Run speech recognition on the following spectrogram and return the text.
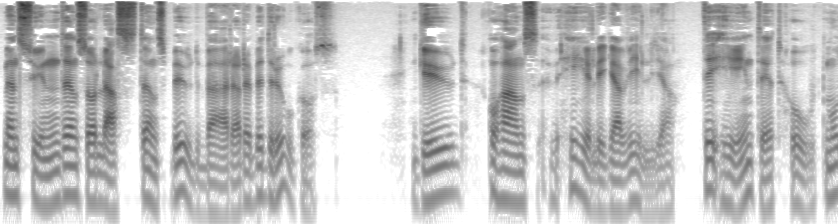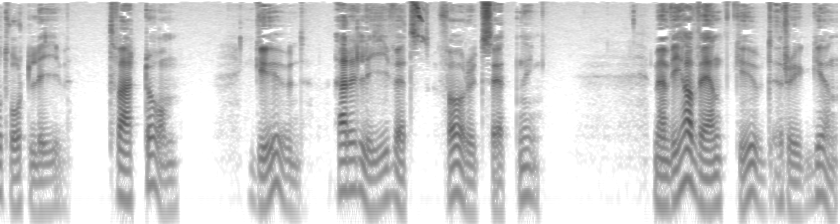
Men syndens och lastens budbärare bedrog oss. Gud och hans heliga vilja, det är inte ett hot mot vårt liv. Tvärtom. Gud är livets förutsättning. Men vi har vänt Gud ryggen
